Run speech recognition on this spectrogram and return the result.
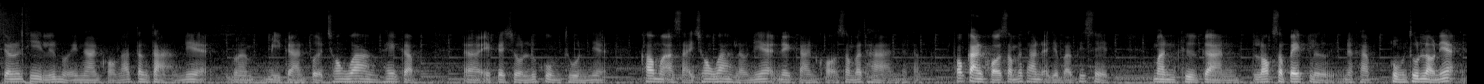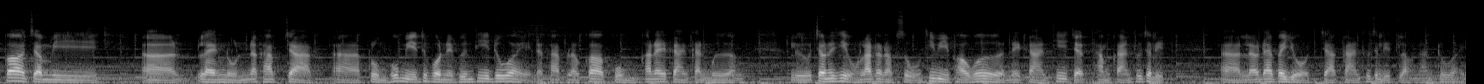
เจ้าหน้าที่หรือหน่วยงานของรัฐต่างๆเนี่ยมามีการเปิดช่องว่างให้กับเอกชนหรือกลุ่มทุนเนี่ยเข้ามาอาศัยช่องว่างเหล่านี้ในการขอสัมปทานนะครับ เพราะการขอสัมปทานอาชญาบัตรพิเศษ มันคือการล็อกสเปคเลยนะครับ กลุ่มทุนเหล่านี้ก็จะมีแรงหนุนนะครับจากกลุ่มผู้มีอิทธิพลในพื้นที่ด้วยนะครับแล้วก็กลุ่มข้าราชการการเมือง หรือเจ้าหน้าที่ของรัฐระดับสูงที่มี power ในการที่จะทำการทุจริตแล้วได้ประโยชน์จากการทุจริตเหล่านั้นด้วย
